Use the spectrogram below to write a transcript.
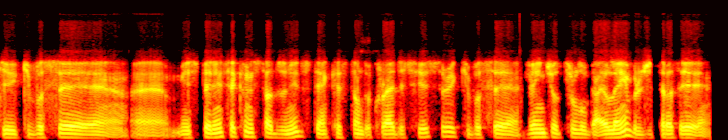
que, que você. É, minha experiência aqui nos Estados Unidos tem a questão do credit history, que você vem de outro lugar. Eu lembro de trazer,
